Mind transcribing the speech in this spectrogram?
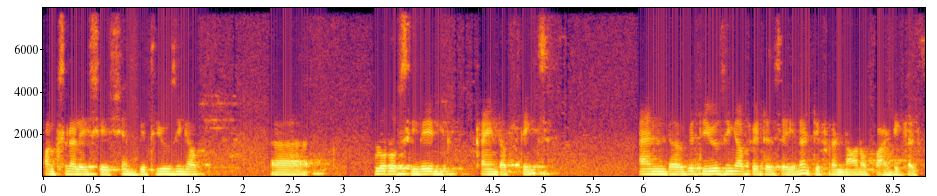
functionalization with using of fluorosilane kind of things and with using of it as a you know different nanoparticles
